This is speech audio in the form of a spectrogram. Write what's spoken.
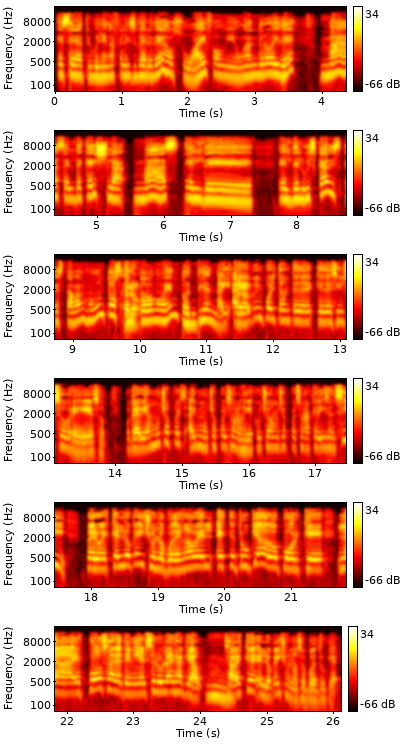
que se le atribuyen a Félix Verdejo, su iPhone y un Android, más el de Keishla, más el de el de Luis Cádiz, estaban juntos Pero- en todo momento, ¿entiendes? Hay, hay algo importante de- que decir sobre eso, porque había muchas hay muchas personas, y he escuchado muchas personas que dicen, sí, pero es que el location lo pueden haber este truqueado porque la esposa le tenía el celular hackeado. ¿Sabes que El location no se puede truquear.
